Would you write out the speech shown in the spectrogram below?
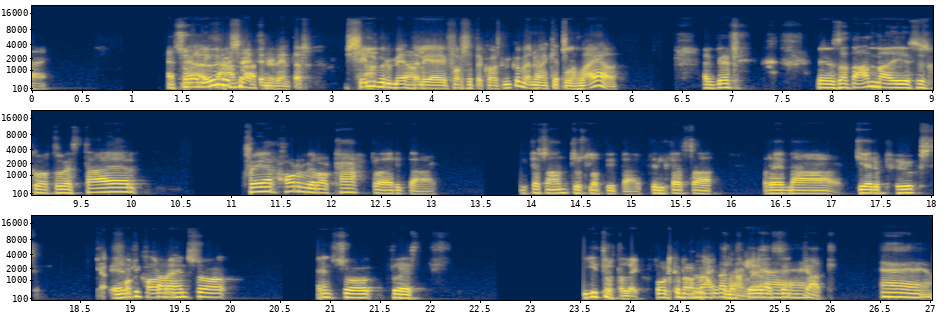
en svo er líka öðru annað sætinu reyndar. Silfur medalja í fórsetakostningum en ekki til að hlæja það. við, við erum satt annað í þessu sko þú veist, það er hver horfir á kappræðar í dag í þessu andrúslotti í dag til þess að reyna að gera upp hugsin Já, er ekki bara eins og eins og, þú veist íþróttaleik, fólk er bara til að já, sinn kall. Já, já, já,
